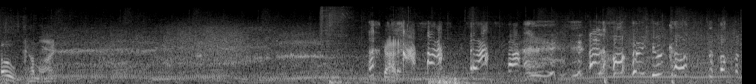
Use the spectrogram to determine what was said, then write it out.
Oh, come on. Got it. I love how you got stuck.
